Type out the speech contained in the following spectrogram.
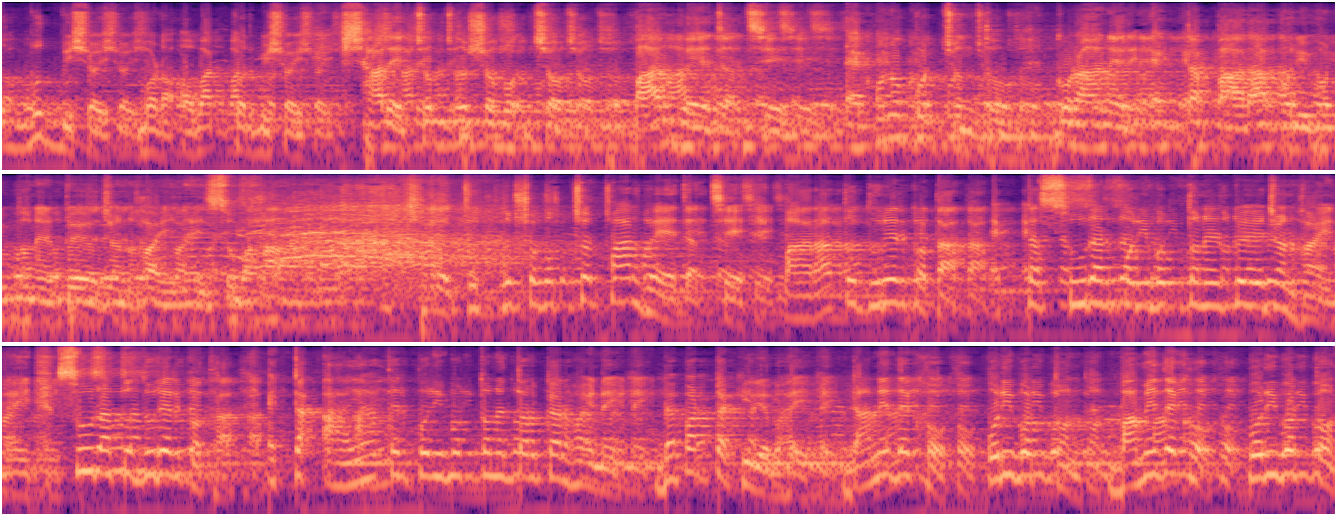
অদ্ভুত বিষয়, বড় অবাক্যর বিষয়, সাড়ে চোদ্দশো বছর পার হয়ে যাচ্ছে। এখনও পর্যন্ত কোরআনের একটা পারা পরিবর্তনের প্রয়োজন হয় নাই সুবাহ পরিবর্তনের প্রয়োজন হয় নাই। সুরা তো দূরের কথা, একটা আয়াতের পরিবর্তনের দরকার হয় নাই। ব্যাপারটা কি রে ভাই? ডানে দেখো, পরিবর্তন, বামে দেখো, পরিবর্তন,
